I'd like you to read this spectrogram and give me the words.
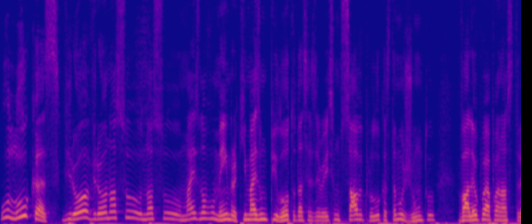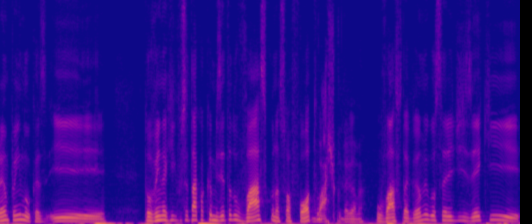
O Lucas virou, virou nosso, nosso mais novo membro aqui, mais um piloto da CZ Race. Um salve pro Lucas, tamo junto. Valeu por apoiar nosso trampo, hein, Lucas? E tô vendo aqui que você tá com a camiseta do Vasco na sua foto. Vasco da Gama. o Vasco da Gama. Eu gostaria de dizer que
